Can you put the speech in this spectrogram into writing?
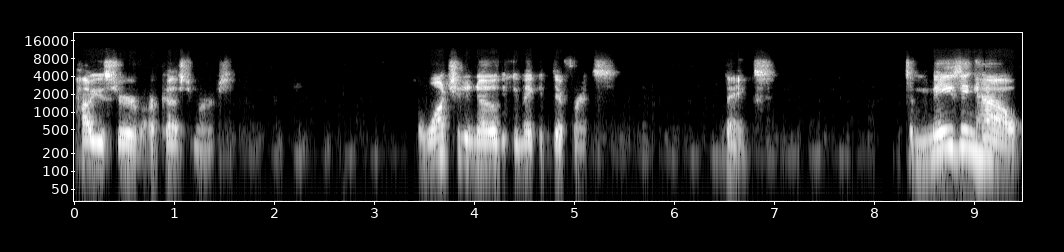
how you serve our customers. I want you to know that you make a difference. Thanks. It's amazing how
